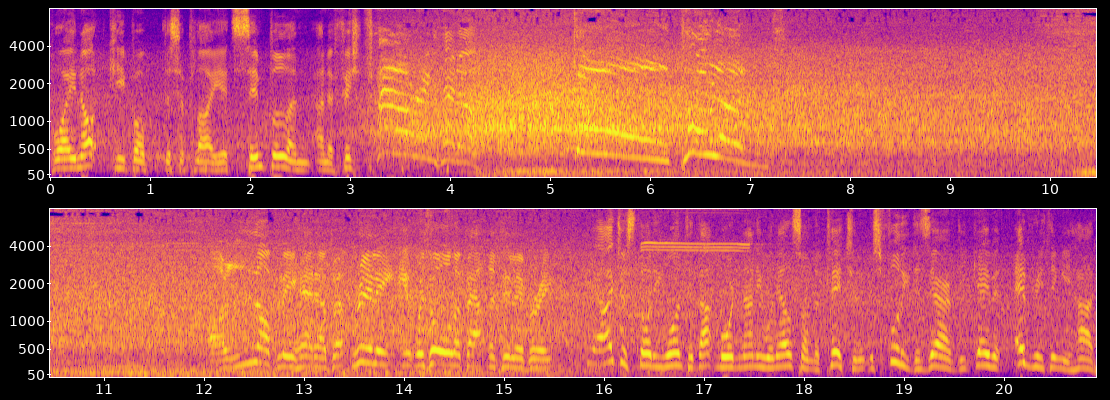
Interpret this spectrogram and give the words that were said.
why not keep up the supply? It's simple and, and efficient. Towering header! lovely header, but really it was all about the delivery. Yeah, I just thought he wanted that more than anyone else on the pitch, and it was fully deserved. He gave it everything he had.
